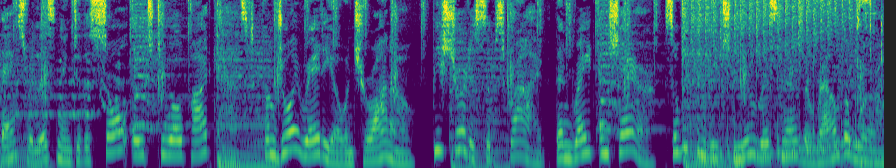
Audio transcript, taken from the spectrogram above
Thanks for listening to the Soul H2O podcast from Joy Radio in Toronto. Be sure to subscribe, then rate and share so we can reach new listeners around the world.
